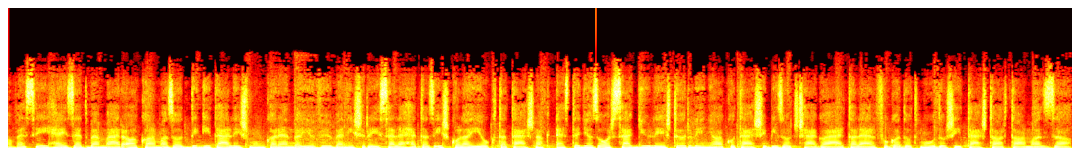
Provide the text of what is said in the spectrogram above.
a veszélyhelyzetben már alkalmazott digitális munkarend a jövőben is része lehet az iskolai oktatásnak, ezt egy az Országgyűlés Törvényalkotási Bizottsága által elfogadott módosítás tartalmazza.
